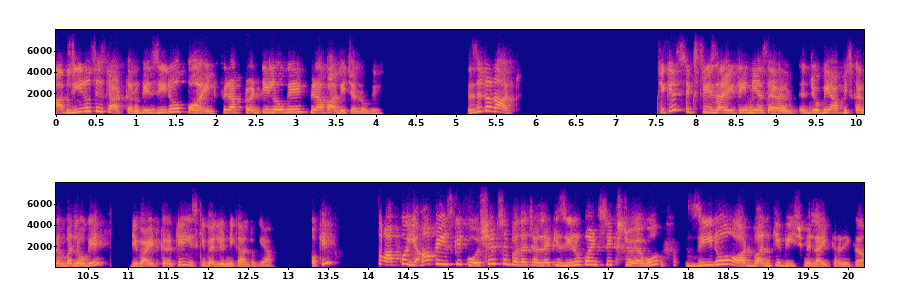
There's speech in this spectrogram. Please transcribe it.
आप ज़ीरो से स्टार्ट करोगे। ज़ीरो पॉइंट फिर आप ट्वेंटी लोगे। फिर आप आगे चलोगे। इज़ इट और नॉट ठीक है? सिक्स थ्री एटीन या जो भी आप इसका नंबर लोगे डिवाइड करके इसकी वैल्यू निकालोगे आप। ओके तो आपको यहाँ पे इसके क्वेश्चन से पता चल रहा है कि ज़ीरो पॉइंट सिक्स जो है वो ज़ीरो और वन के बीच में लाई करेगा।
